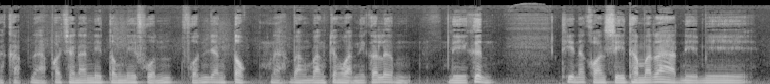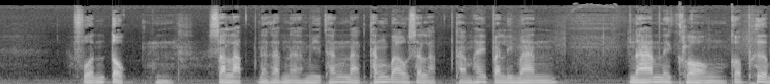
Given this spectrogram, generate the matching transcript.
นะครับนะเพราะฉะนั้นในตรงนี้ฝนฝนยังตกนะบางบางจังหวัดนี้ก็เริ่มดีขึ้น ที่นครศรีธรรมราชนี่มีฝนตกสลับนะครับนะมีทั้งหนักทั้งเบาสลับทำให้ปริมาณน้ำในคลองก็เพิ่ม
